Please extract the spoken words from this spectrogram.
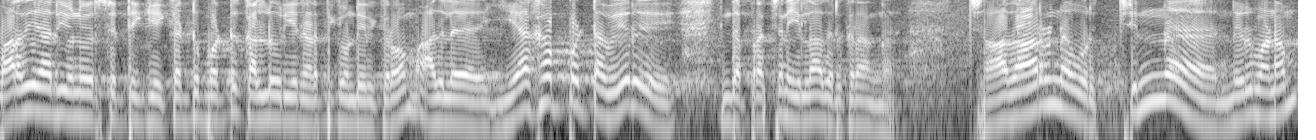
பாரதியார் யூனிவர்சிட்டிக்கு கட்டுப்பட்டு கல்லூரியை நடத்தி கொண்டிருக்கிறோம். அதில் ஏகப்பட்ட பேர் இந்த பிரச்சனை இல்லாத இருக்கிறாங்க. சாதாரண ஒரு சின்ன நிறுவனம்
